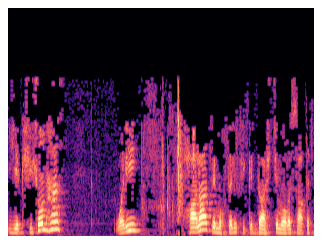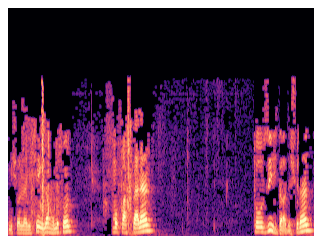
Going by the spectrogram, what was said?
یک شیشم هست ولی حالات مختلفی که داشت چه موقع ساقط میشه و نمیشه اینا همشون مفصلا توضیح داده شدن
